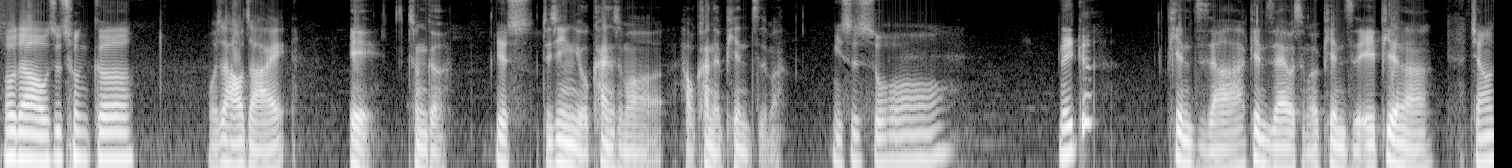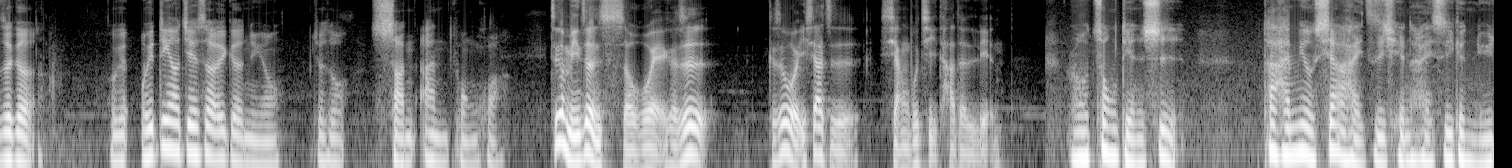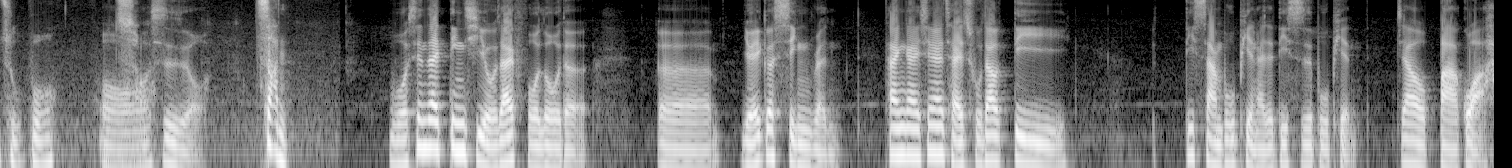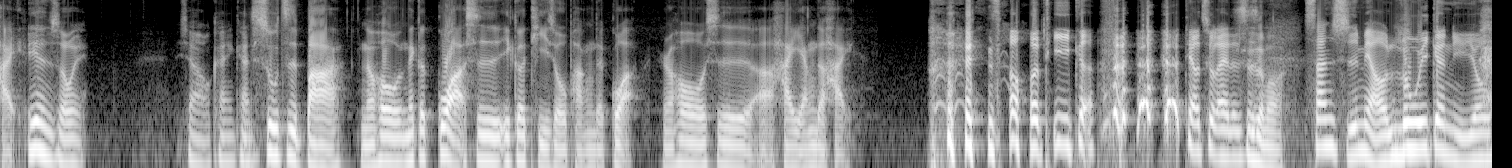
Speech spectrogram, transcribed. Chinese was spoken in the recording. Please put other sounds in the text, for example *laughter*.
Hello，大家好，我是春哥。我是豪宅。诶，春哥，Yes，最近有看什么好看的片子吗？你是说哪个？骗子啊，骗子还有什么骗子？A 片啊，讲到这个，我给我一定要介绍一个女优，叫做山岸风花。这个名字很熟诶，可是可是我一下子想不起她的脸。然后重点是，她还没有下海之前，还是一个女主播。哦，是哦。赞！我现在定期有在 follow 的，呃，有一个新人，他应该现在才出到第第三部片还是第四部片，叫《八卦海》。也很熟诶。下我看一看，数字八，然后那个卦是一个提手旁的卦，然后是呃海洋的海，*laughs* 你知道我第一个 *laughs* 跳出来的是是什么？三十秒撸一个女优。*laughs*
